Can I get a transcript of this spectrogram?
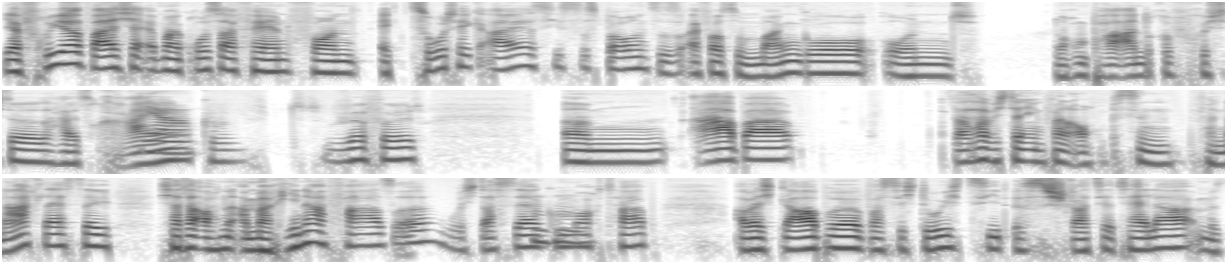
Ja, früher war ich ja immer großer Fan von Exotik-Eis, hieß es bei uns. Das ist einfach so Mango und noch ein paar andere Früchte halt so Ja. reingewürfelt. Ähm, aber das habe ich dann irgendwann auch ein bisschen vernachlässigt. Ich hatte auch eine Amarina-Phase, wo ich das sehr Mhm. gemocht habe. Aber ich glaube, was sich durchzieht, ist Stracciatella mit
